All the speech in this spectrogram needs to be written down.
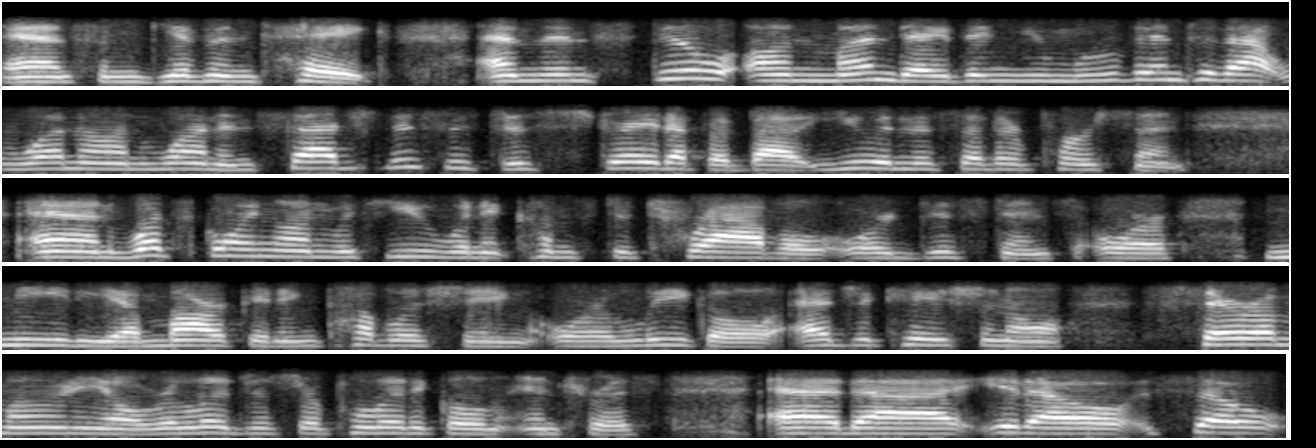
and some give and take. And then still on Monday, then you move into that one on one. And Sag, this is just straight up about you and this other person and what's going on with you when it comes to travel or distance or media, marketing, publishing, or legal, educational, ceremonial, religious, or political interests. And, uh, you know, so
